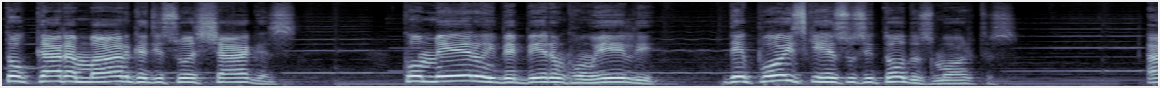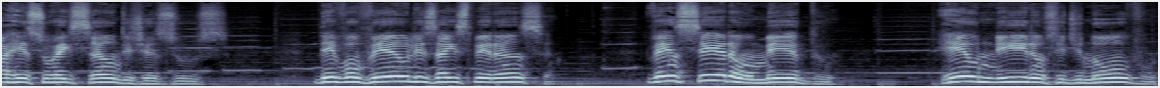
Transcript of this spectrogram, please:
tocar a marca de suas chagas, comeram e beberam com ele depois que ressuscitou dos mortos. A ressurreição de Jesus devolveu-lhes a esperança, venceram o medo, reuniram-se de novo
